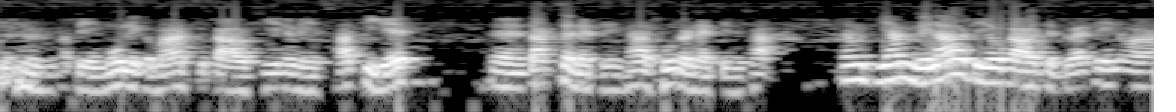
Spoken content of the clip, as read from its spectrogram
අපේ මූලික මාතෘකාව කියන මේ සතිය දක්ෂ නැති නිසා සූර නැති නිසා. නමුත් යම් වෙලාවට යෝගාචරයට වැටෙනවා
